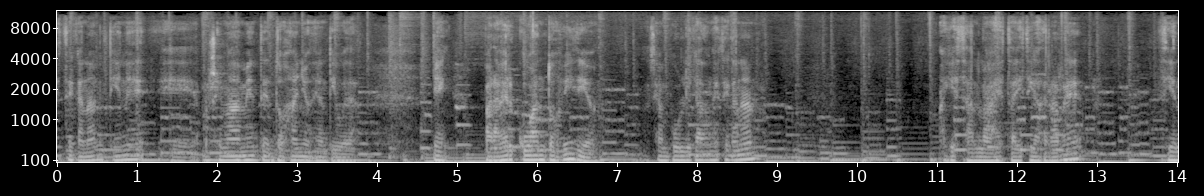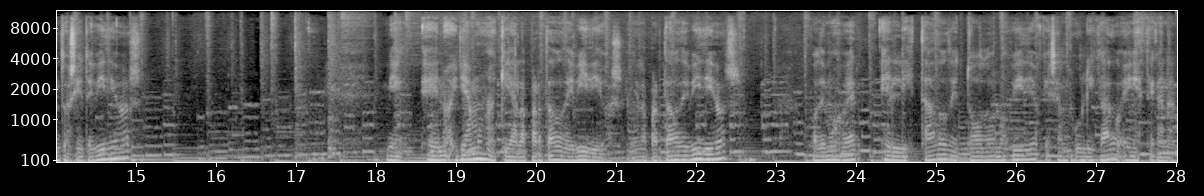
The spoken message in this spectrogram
Este canal tiene eh, aproximadamente dos años de antigüedad. Bien, para ver cuántos vídeos se han publicado en este canal. Aquí están las estadísticas de la red. 107 vídeos. Bien, eh, nos iríamos aquí al apartado de vídeos. En el apartado de vídeos podemos ver el listado de todos los vídeos que se han publicado en este canal.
